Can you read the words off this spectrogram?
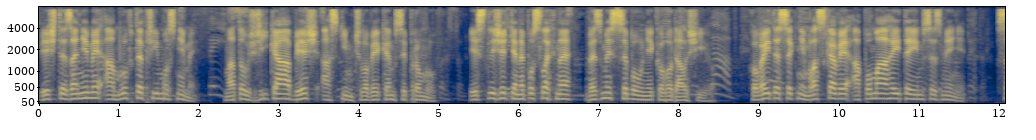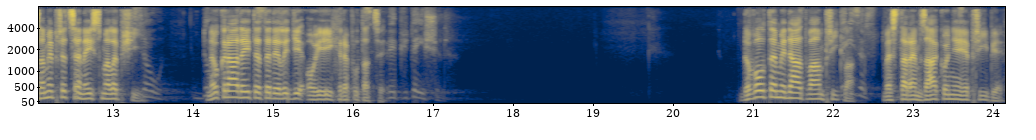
Běžte za nimi a mluvte přímo s nimi. Matouš říká, běž a s tím člověkem si promluv. Jestliže tě neposlechne, vezmi s sebou někoho dalšího. Chovejte se k ním laskavě a pomáhejte jim se změnit. Sami přece nejsme lepší. Neokrádejte tedy lidi o jejich reputaci. Dovolte mi dát vám příklad. Ve starém zákoně je příběh.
